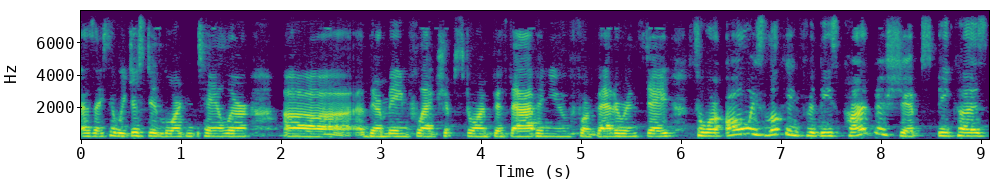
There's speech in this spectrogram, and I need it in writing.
as I said, we just did Lord and Taylor, uh, their main flagship store on Fifth Avenue for Veterans Day. So we're always looking for these partnerships because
